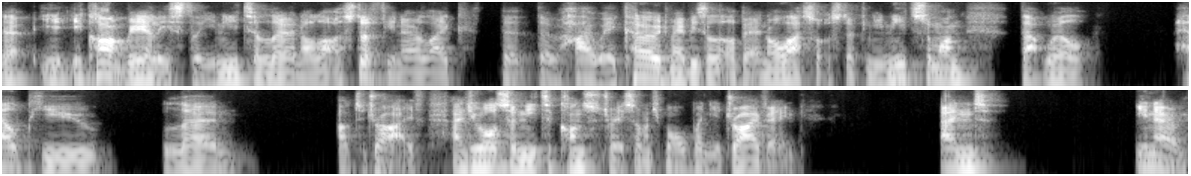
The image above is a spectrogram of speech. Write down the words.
uh, you, you can't really still. You need to learn a lot of stuff, you know, like the the highway code, maybe is a little bit, and all that sort of stuff. And you need someone that will help you learn how to drive. And you also need to concentrate so much more when you're driving. And you know,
